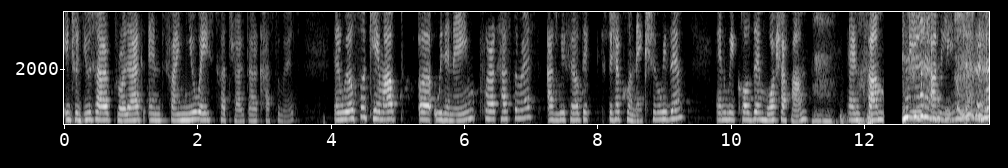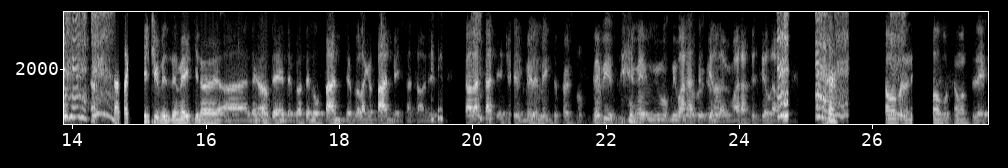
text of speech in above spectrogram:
introduce our product, and find new ways to attract our customers. And we also came up uh, with a name for our customers as we felt a special connection with them. And we called them Washa Fam and Fam family. That's like YouTubers. They make, you know, uh, they've yeah. got their, they've got their little fan, they've got like a fan base. That's how it is. No, that, that's interesting. It's. Maybe, it makes it personal. Maybe maybe we, we might have to steal that. We might have to steal that. come up with a name. We'll come up today.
